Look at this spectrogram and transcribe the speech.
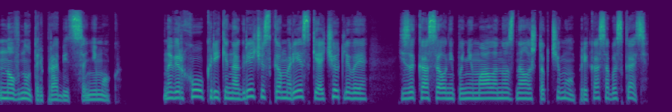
но внутрь пробиться не мог. Наверху крики на греческом, резкие, отчетливые. Языка Сэл не понимала, но знала, что к чему. Приказ обыскать.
